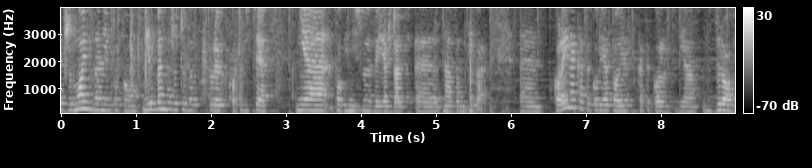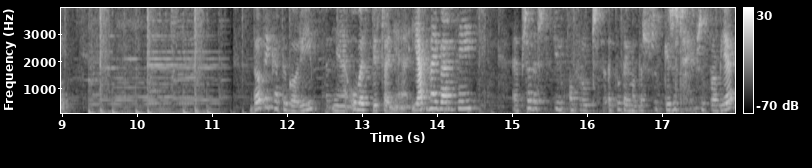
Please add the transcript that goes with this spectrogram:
Także moim zdaniem to są niezbędne rzeczy, bez których oczywiście nie powinniśmy wyjeżdżać e, na Zanzibar. E, Kolejna kategoria to jest kategoria zdrowie. Do tej kategorii e, ubezpieczenie jak najbardziej. Przede wszystkim oprócz, tutaj mam też wszystkie rzeczy przy sobie,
